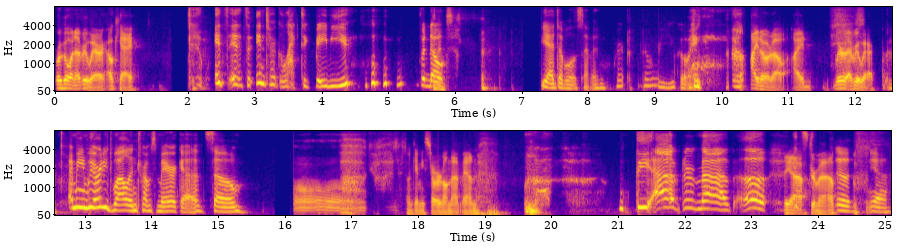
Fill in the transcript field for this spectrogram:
we're going everywhere. Okay. It's it's an intergalactic baby. but no, yeah, 007. Where where were you going? I don't know. I we're everywhere. I mean, we already dwell in Trump's America, so Oh, God. Don't get me started on that, man. the aftermath. Oh, The aftermath. yeah.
